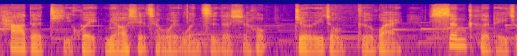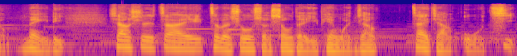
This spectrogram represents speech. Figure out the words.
他的体会描写成为文字的时候，就有一种格外深刻的一种魅力。像是在这本书所收的一篇文章，在讲五季。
